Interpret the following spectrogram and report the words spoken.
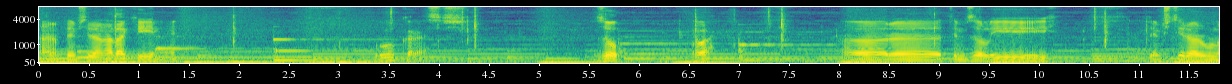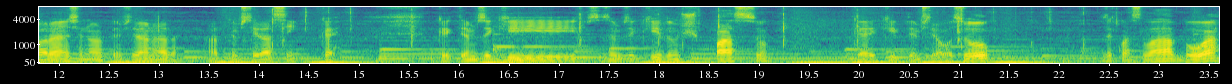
Ah, não podemos tirar nada aqui, né? Uh, caraças. Azul. Boa. Ora, temos ali... Podemos tirar o laranja? Não, não podemos tirar nada. Ah, podemos tirar assim. Ok. O que é que temos aqui? Precisamos aqui de um espaço. Ok, aqui podemos tirar o azul. Mas é quase lá, boa.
